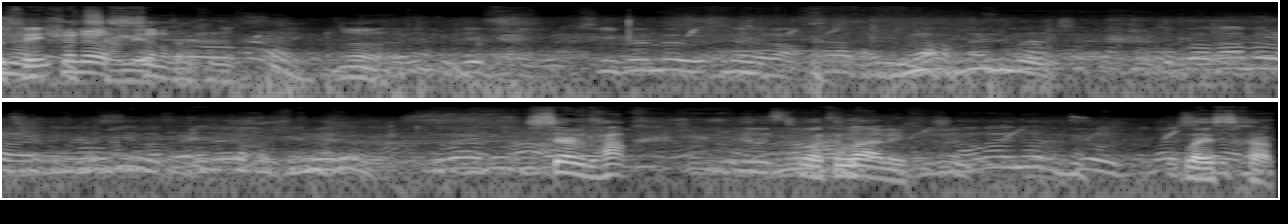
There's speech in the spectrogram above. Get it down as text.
2900 درهم سي عبد الحق. تبارك الله عليك. الله يسخر.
